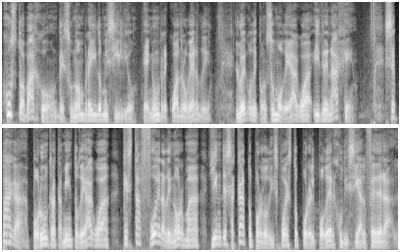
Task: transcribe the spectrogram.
justo abajo de su nombre y domicilio, en un recuadro verde, luego de consumo de agua y drenaje se paga por un tratamiento de agua que está fuera de norma y en desacato por lo dispuesto por el Poder Judicial Federal.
